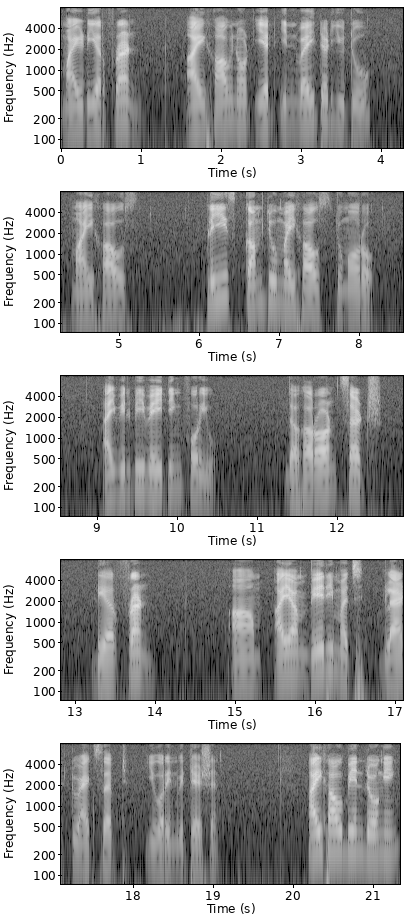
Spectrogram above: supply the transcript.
My dear friend, I have not yet invited you to my house. Please come to my house tomorrow. I will be waiting for you. The heron said, Dear friend, um, I am very much glad to accept your invitation. I have been longing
